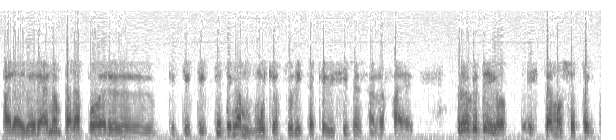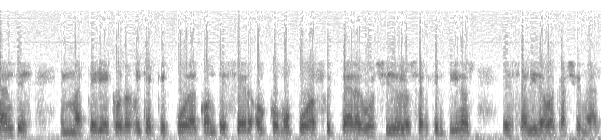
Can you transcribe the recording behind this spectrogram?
para el verano, para poder que, tengamos muchos turistas que visiten San Rafael. Pero que te digo, estamos expectantes en materia económica qué pueda acontecer o cómo puede afectar al bolsillo de los argentinos el salir a vacacionar.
